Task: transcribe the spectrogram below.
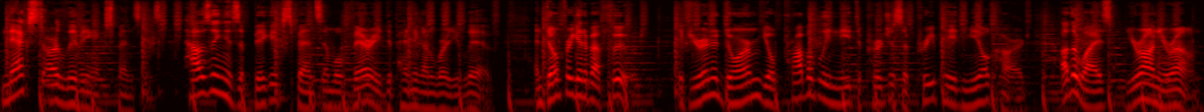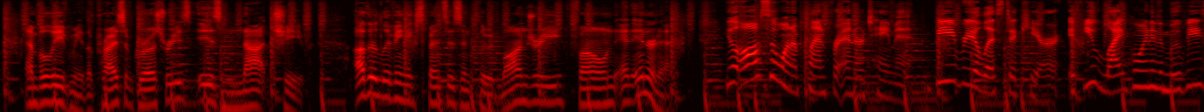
Next are living expenses. Housing is a big expense and will vary depending on where you live. And don't forget about food. If you're in a dorm, you'll probably need to purchase a prepaid meal card. Otherwise, you're on your own. And believe me, the price of groceries is not cheap. Other living expenses include laundry, phone, and internet. You'll also want to plan for entertainment. Be realistic here. If you like going to the movies,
